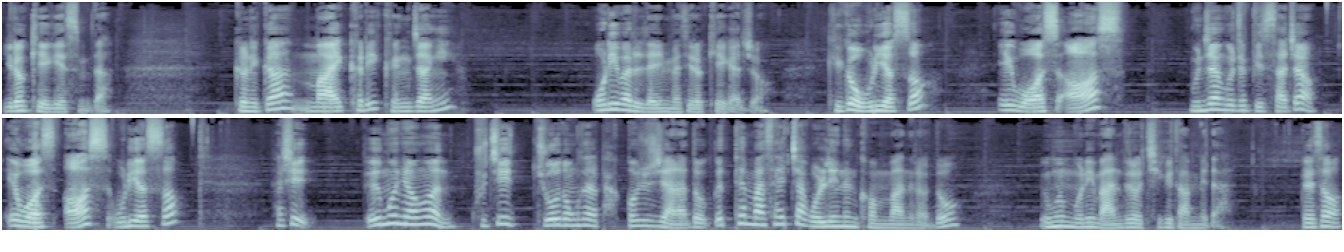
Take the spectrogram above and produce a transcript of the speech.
이렇게 얘기했습니다. 그러니까 마이클이 굉장히 오리발을 내리면서 이렇게 얘기하죠. 그거 우리였어? It was us. 문장 구조 비슷하죠? It was us. 우리였어? 사실 의문형은 굳이 주어 동사를 바꿔주지 않아도 끝에만 살짝 올리는 것만으로도 의문문이 만들어지기도 합니다. 그래서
